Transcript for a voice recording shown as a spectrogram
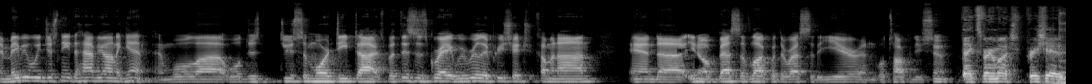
and maybe we just need to have you on again, and we'll uh, we'll just do some more deep dives. But this is great. We really appreciate you coming on, and uh, you know, best of luck with the rest of the year, and we'll talk with you soon. Thanks very much. Appreciate it.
